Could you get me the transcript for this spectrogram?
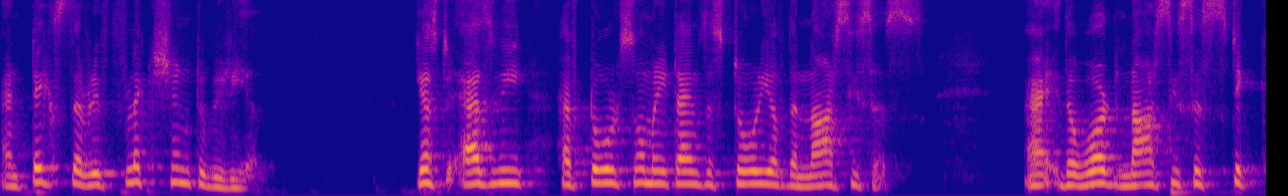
and takes the reflection to be real. Just as we have told so many times the story of the Narcissus. Uh, the word narcissistic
